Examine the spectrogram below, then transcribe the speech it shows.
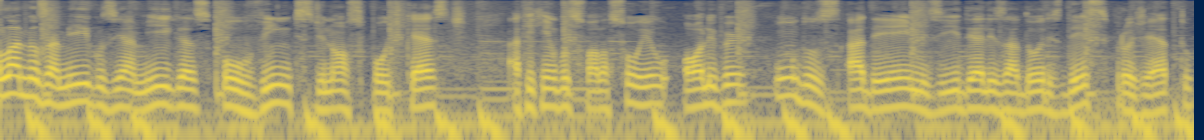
Olá, meus amigos e amigas, ouvintes de nosso podcast. Aqui quem vos fala sou eu, Oliver, um dos ADMs e idealizadores desse projeto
